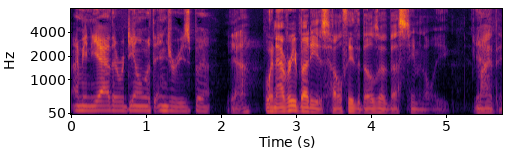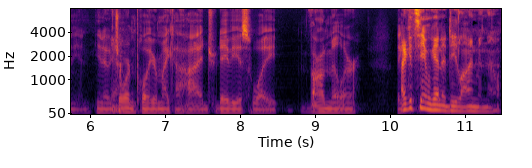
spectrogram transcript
I mean, yeah, they were dealing with injuries, but Yeah. When everybody is healthy, the Bills are the best team in the league, in Yeah. my opinion. You know, Yeah. Jordan Poyer, Micah Hyde, Tre'Davious White, Von Miller. I could see him getting a D lineman though.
